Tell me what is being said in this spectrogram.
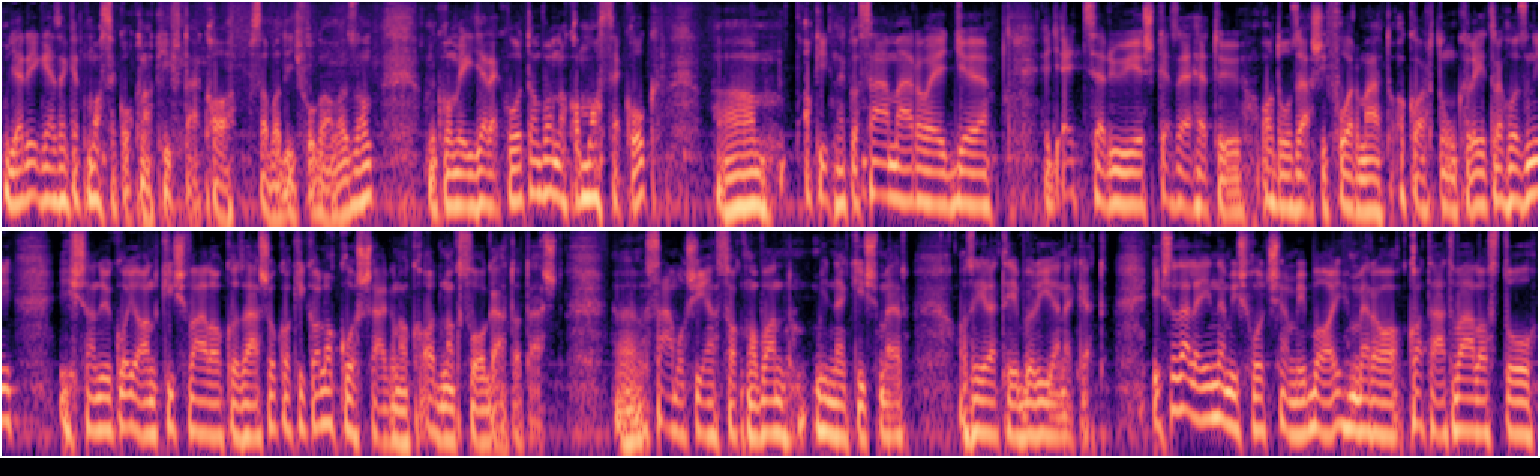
ugye régen ezeket maszekoknak hívták, ha szabad így fogalmazom, amikor még gyerek voltam. Vannak a maszekok, akiknek a számára egy, egy egyszerű és kezelhető adózási formát akartunk létrehozni, és ők olyan kisvállalkozások, akik a lakosságnak adnak szolgáltatást. Számos ilyen szakma van, mindenki ismer az életéből ilyeneket. És az elején nem is volt semmi baj, mert a katát választó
